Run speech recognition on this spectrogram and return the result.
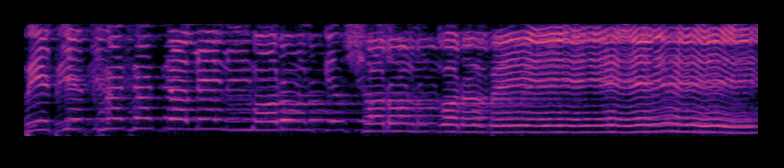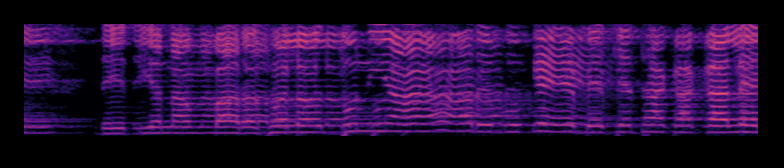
বেঁচে থাকাকালীন মরণকে স্মরণ করবে। দ্বিতীয় নাম্বার হলো দুনিয়ার বুকে বেঁচে থাকা কালে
